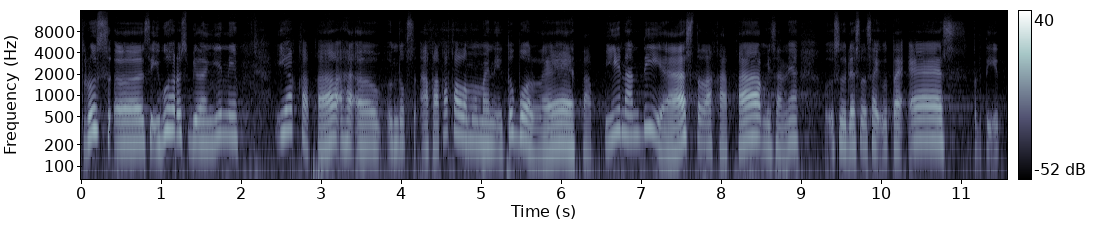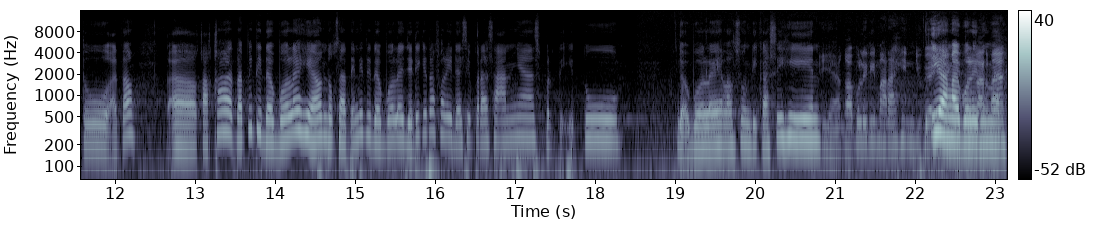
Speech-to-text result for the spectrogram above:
Terus eh, si ibu harus bilang gini Iya kakak, ha- eh, untuk ah, kakak kalau mau main itu boleh, tapi nanti ya setelah kakak misalnya sudah selesai UTS seperti itu. Atau eh, kakak tapi tidak boleh ya untuk saat ini tidak boleh. Jadi kita validasi perasaannya seperti itu, nggak boleh langsung dikasihin. Iya, nggak boleh dimarahin juga Iya, ya. nggak gitu, boleh karena, dimar-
